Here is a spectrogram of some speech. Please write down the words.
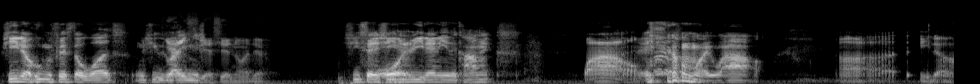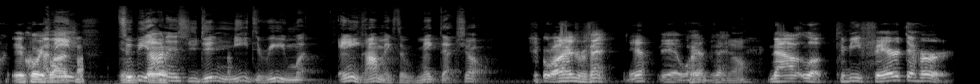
she didn't know who Mephisto was when she was yes, writing this. Yeah, she had no idea. She said Boy. she didn't read any of the comics. Wow. I'm like, wow. Uh, you know, of course. I mean, to be honest, you didn't need to read much, any comics to make that show. One hundred percent. Yeah. Yeah. One hundred percent. Now, look. To be fair to her,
